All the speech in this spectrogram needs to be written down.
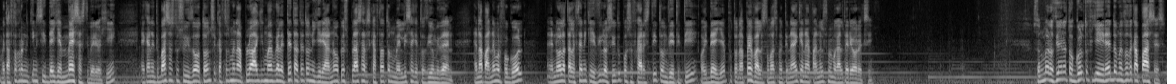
με ταυτόχρονη κίνηση Ιντέγε μέσα στην περιοχή Έκανε την πάσα στο Σουηδό Τόνσο και αυτός με ένα απλό άγγιγμα έβγαλε τετ α τετ τον Νιγηριανό, ο οποίος πλάσαρε σκαφτά τον Μελίσσα για το 2-0. Ένα πανέμορφο γκολ, ενώ όλα τα λεφτά είναι και η δήλωσή του πως ευχαριστεί τον διαιτητή, ο Ιντέγε, που τον απέβαλε στο μάτι με την ΑΕΚ και να επανέλθει με μεγαλύτερη όρεξη. Στο νούμερο 2 είναι το γκολ του Φιγεϊρέντο με 12 πάσες.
